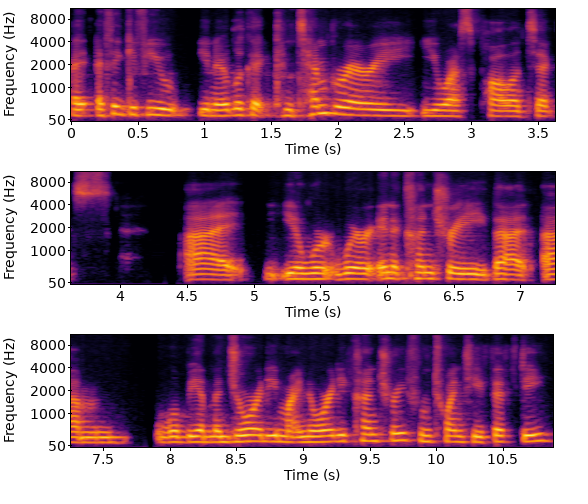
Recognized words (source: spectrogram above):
I, think if you you know look at contemporary U.S. politics, uh, you know we're we're in a country that um, will be a majority minority country from 2050.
